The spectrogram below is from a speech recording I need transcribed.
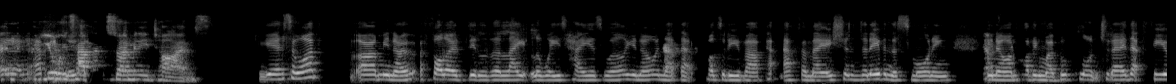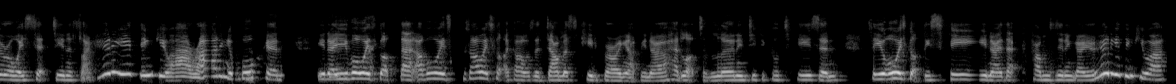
yeah, you always happen so many times. Yeah. So I've um, you know, followed the, the, late Louise Hay as well, you know, and that that positive uh, affirmations. And even this morning, you know, I'm having my book launch today. That fear always sets in. It's like, who do you think you are writing a book? And you know, you've always got that. I've always, because I always felt like I was the dumbest kid growing up, you know, I had lots of learning difficulties. And so you always got this fear, you know, that comes in and go, who do you think you are?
